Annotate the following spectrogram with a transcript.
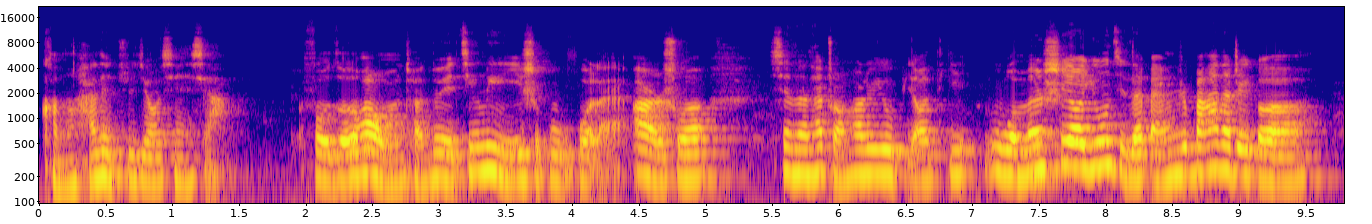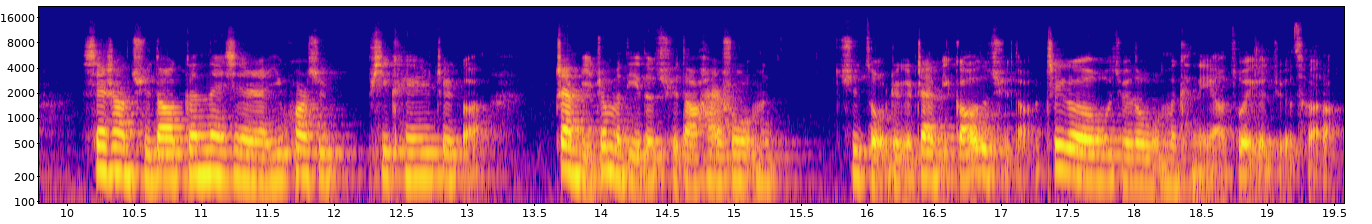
可能还得聚焦线下，否则的话，我们团队精力一是顾不过来，二说现在它转化率又比较低，我们是要拥挤在百分之八的这个。线上渠道跟那些人一块儿去 PK 这个占比这么低的渠道，还是说我们去走这个占比高的渠道？这个我觉得我们肯定要做一个决策了。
